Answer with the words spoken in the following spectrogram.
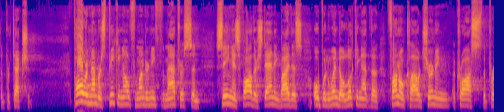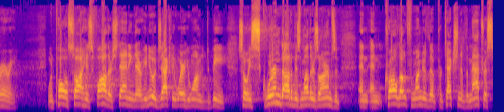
the protection. Paul remembers peeking out from underneath the mattress and seeing his father standing by this open window looking at the funnel cloud churning across the prairie. When Paul saw his father standing there, he knew exactly where he wanted to be. So he squirmed out of his mother's arms and, and, and crawled out from under the protection of the mattress,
